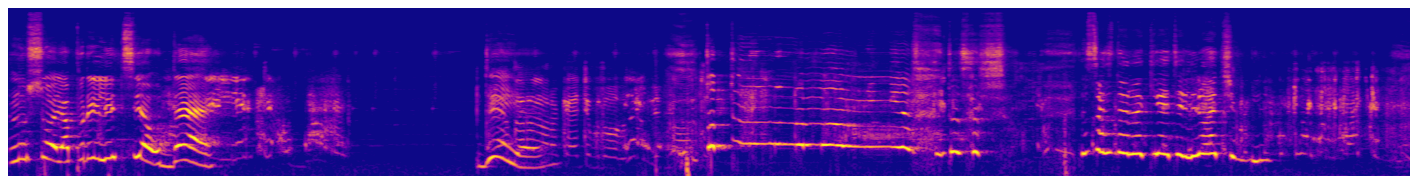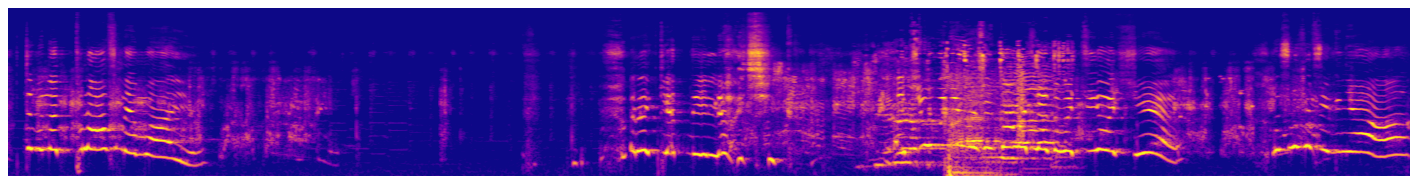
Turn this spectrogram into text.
Ну що, я прилетів, де? Де На я? ракеті буду летіти. Та ти ну, нормально, ні, та за що? Ти зараз ракеті льотчик, блін. В Тебе навіть прав немає. Ракетний льотчик. А чого мені зажигати я долетіла ще? Ну що за фігня, а?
